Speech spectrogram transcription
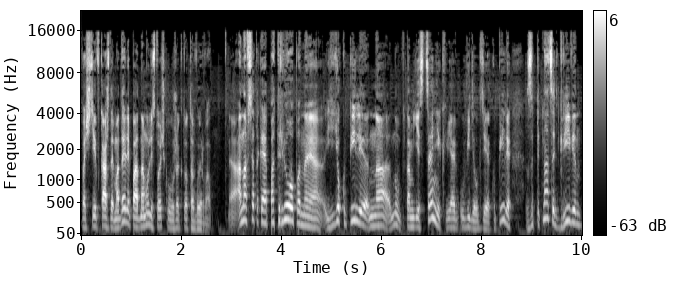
почти в каждой модели по одному листочку уже кто-то вырвал. Она вся такая потрепанная, ее купили на, ну, там есть ценник, я увидел, где купили, за 15 гривен,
